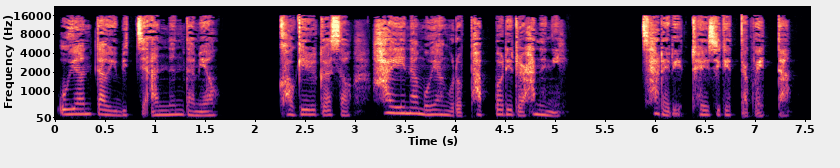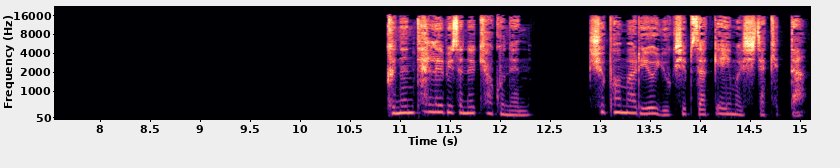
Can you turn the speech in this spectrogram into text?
우연 따위 믿지 않는다며 거길 가서 하이나 모양으로 밥벌이를 하느니 차라리 돼지겠다고 했다. 그는 텔레비전을 켜고는 슈퍼마리오 64 게임을 시작했다.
